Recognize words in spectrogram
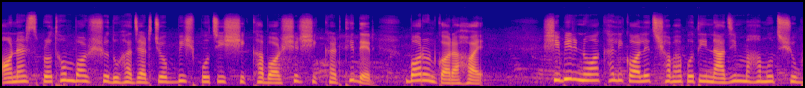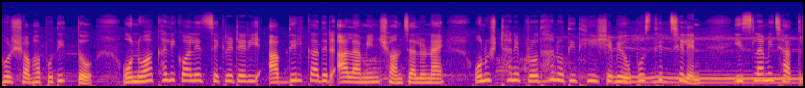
অনার্স প্রথম বর্ষ দু হাজার চব্বিশ পঁচিশ শিক্ষাবর্ষের শিক্ষার্থীদের বরণ করা হয়। শিবির নোয়াখালী কলেজ সভাপতি নাজিম মাহমুদ শুভর সভাপতিত্ব ও নোয়াখালী কলেজ সেক্রেটারি আব্দুল কাদের আল আমিন সঞ্চালনায় অনুষ্ঠানে প্রধান অতিথি হিসেবে উপস্থিত ছিলেন ইসলামী ছাত্র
